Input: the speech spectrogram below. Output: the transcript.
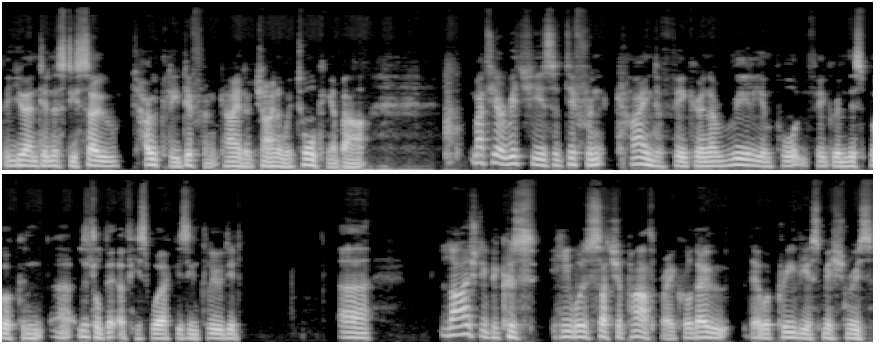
the Yuan dynasty, so totally different kind of China we're talking about. Matteo Ricci is a different kind of figure and a really important figure in this book, and a little bit of his work is included. Uh, largely because he was such a pathbreaker, although there were previous missionaries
